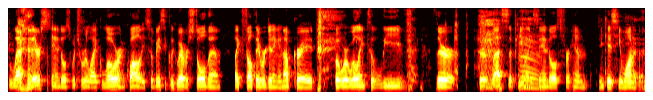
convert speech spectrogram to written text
left their sandals, which were like lower in quality. So basically, whoever stole them like felt they were getting an upgrade, but were willing to leave their their less appealing hmm. sandals for him in case he wanted them,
